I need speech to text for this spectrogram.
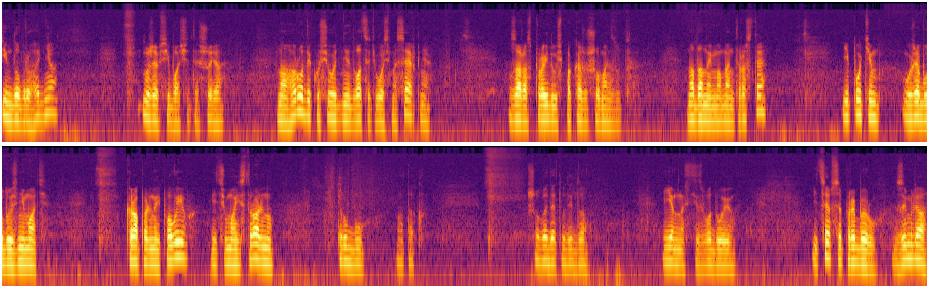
Всім доброго дня. Вже всі бачите, що я на огородику. Сьогодні 28 серпня. Зараз пройдусь, покажу, що в мене тут на даний момент росте. І потім вже буду знімати крапельний полив і цю магістральну трубу. Отак. Що веде туди до ємності з водою. І це все приберу. Земля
